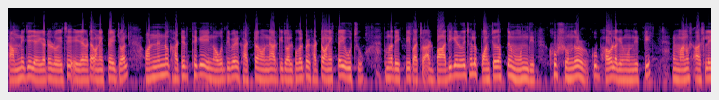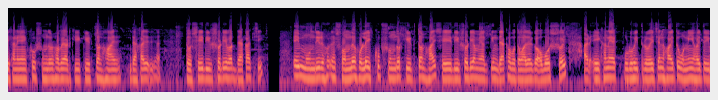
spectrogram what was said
সামনে যে জায়গাটা রয়েছে, এই জায়গাটা অনেকটাই জল। অন্যান্য ঘাটের থেকে এই নবদ্বীপের ঘাটটা আর কি জল প্রকল্পের ঘাটটা অনেকটাই উঁচু, তোমরা দেখতেই পাচ্ছ। আর বাঁদিকে রয়েছে হলো পঞ্চদত্তের মন্দির। খুব সুন্দর, খুব ভালো লাগে মন্দিরটি। মানুষ আসলে এখানে খুব সুন্দরভাবে আর কি কীর্তন হয়, দেখা যায়। তো সেই দৃশ্যটি এবার দেখাচ্ছি। এই মন্দির সন্ধে হলেই খুব সুন্দর কীর্তন হয়, সেই দৃশ্যটি আমি একদিন দেখাবো তোমাদেরকে অবশ্যই। আর এইখানে এক পুরোহিত রয়েছেন, হয়তো উনি হয়তো এই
